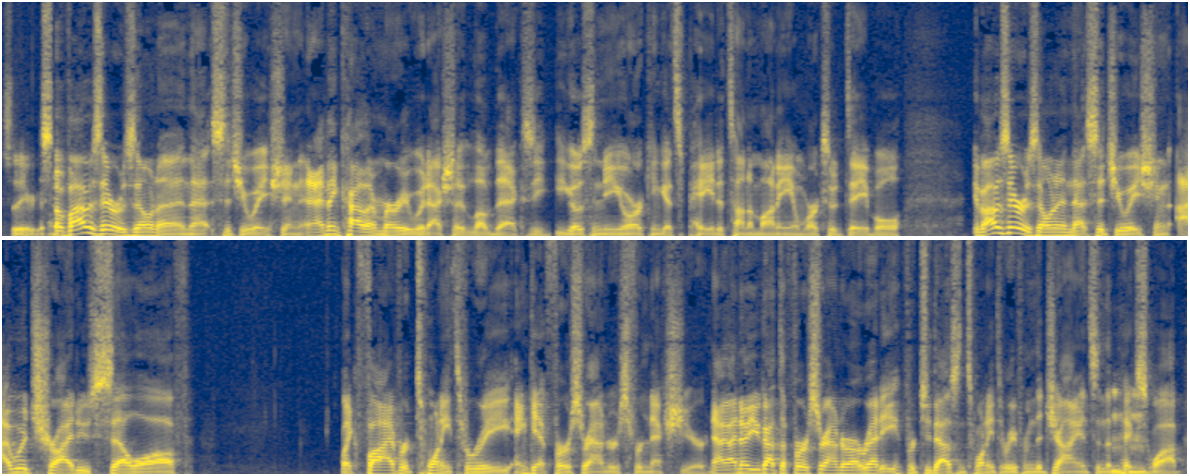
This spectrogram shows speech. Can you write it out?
So there. So if I was Arizona in that situation, and I think Kyler Murray would actually love that because he, he goes to New York and gets paid a ton of money and works with Daboll. If I was Arizona in that situation, I would try to sell off like five or 23 and get first rounders for next year. Now, I know you got the first rounder already for 2023 from the Giants in the mm-hmm. pick swap,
